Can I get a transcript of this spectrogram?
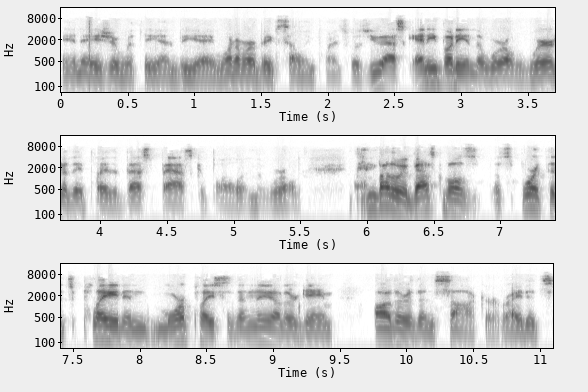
in Asia with the NBA, one of our big selling points was you ask anybody in the world, where do they play the best basketball in the world? And by the way, basketball is a sport that's played in more places than any other game other than soccer, right? It's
